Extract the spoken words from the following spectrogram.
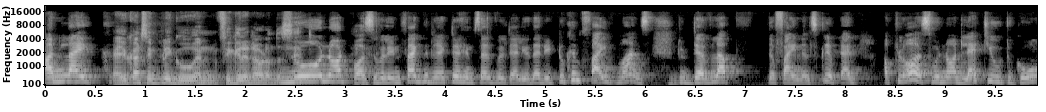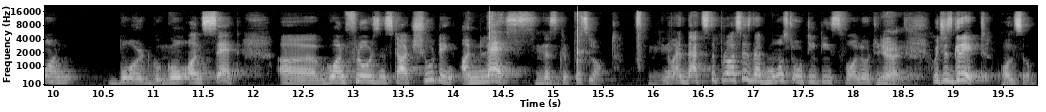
Unlike Yeah, you can't simply go and figure it out on the set. no, not possible. In fact, the director himself will tell you that it took him five months Hmm. to develop the final script, and applause would not let you to go on board, go, Hmm. go on set, uh, go on floors and start shooting unless Hmm. the script was locked. You know, and that's the process that most OTTs follow today, Yeah, yeah. which is great also.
